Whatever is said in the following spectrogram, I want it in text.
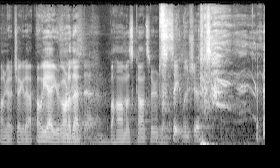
I'm gonna check it out. Oh yeah, you're going to that Bahamas concert. St. Lucia.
